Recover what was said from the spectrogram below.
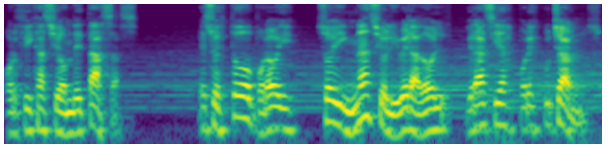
por fijación de tasas. Eso es todo por hoy. Soy Ignacio Liberadol. Gracias por escucharnos.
